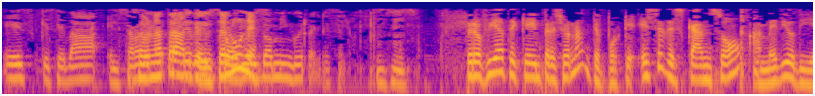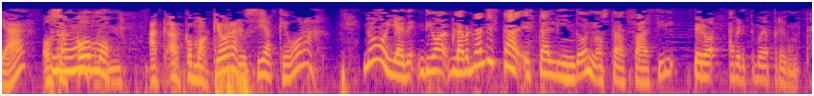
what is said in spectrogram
es que se va el sábado en la tarde y el lunes. el domingo y regresa el lunes. Pero fíjate qué impresionante, porque ese descanso a mediodía, o sea, No, ¿cómo? bueno. ¿A, a- como a qué hora? Pues sí, ¿a qué hora? No, ya, de- digo, la verdad está, está lindo, no está fácil, pero a ver, te voy a preguntar.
